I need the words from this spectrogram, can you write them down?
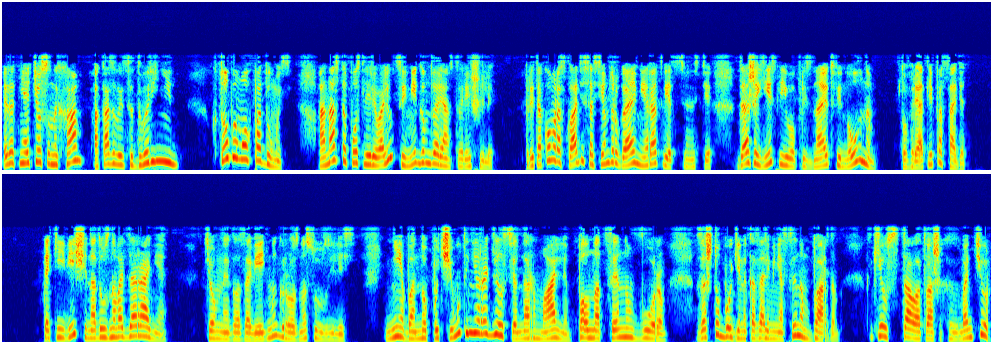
Этот неотесанный хам, оказывается, дворянин. Кто бы мог подумать? А нас-то после революции мигом дворянство решили. При таком раскладе совсем другая мера ответственности. Даже если его признают виновным, то вряд ли посадят. Такие вещи надо узнавать заранее. Темные глаза ведьмы грозно сузились. Небо, но почему ты не родился нормальным, полноценным вором? За что боги наказали меня сыном бардом? Как я устал от ваших авантюр.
